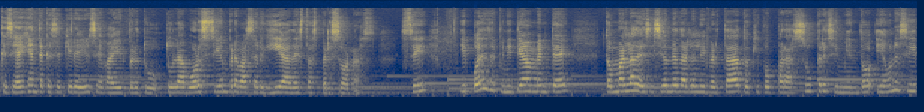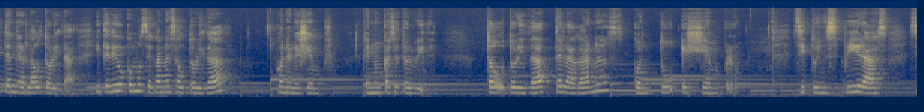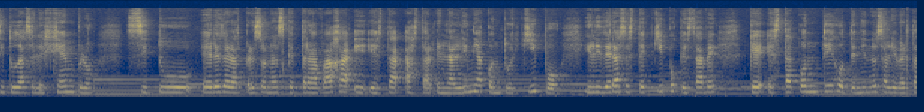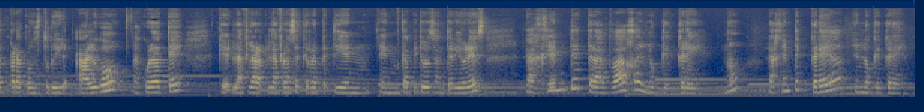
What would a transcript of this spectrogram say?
que si hay gente que se quiere ir, se va a ir, pero tu, tu labor siempre va a ser guía de estas personas, ¿sí? Y puedes definitivamente tomar la decisión de darle libertad a tu equipo para su crecimiento y aún así tener la autoridad. Y te digo cómo se gana esa autoridad con el ejemplo, que nunca se te olvide. Tu autoridad te la ganas con tu ejemplo. Si tú inspiras, si tú das el ejemplo, si tú eres de las personas que trabaja y, está hasta en la línea con tu equipo y lideras este equipo que sabe que está contigo teniendo esa libertad para construir algo, acuérdate que la, frase que repetí en, capítulos anteriores, la gente trabaja en lo que cree, ¿no? La gente crea en lo que cree.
